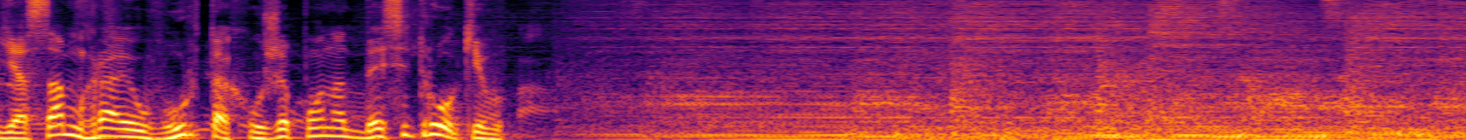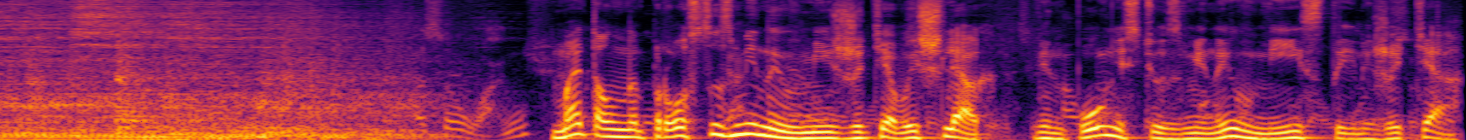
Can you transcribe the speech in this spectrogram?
Я сам граю в гуртах уже понад 10 років. Метал не просто змінив мій життєвий шлях, він повністю змінив мій стиль життя.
